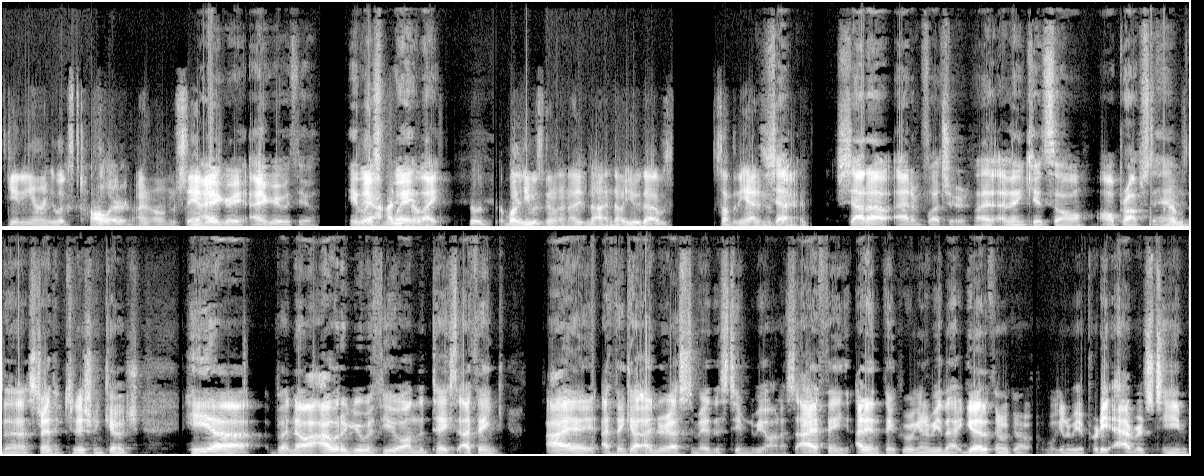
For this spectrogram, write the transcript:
skinnier. He looks taller. I don't understand I it. agree. I agree with you. He Yeah, looks didn't way like. What he was doing, I did not know he that was something he had in his Shout, bag. shout out Adam Fletcher. I, I think it's all all props to him, the strength and conditioning coach. He uh but no, I would agree with you on the takes. I think I I think I underestimated this team to be honest. I think I didn't think we were gonna be that good. I think we're gonna we're gonna be a pretty average team.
